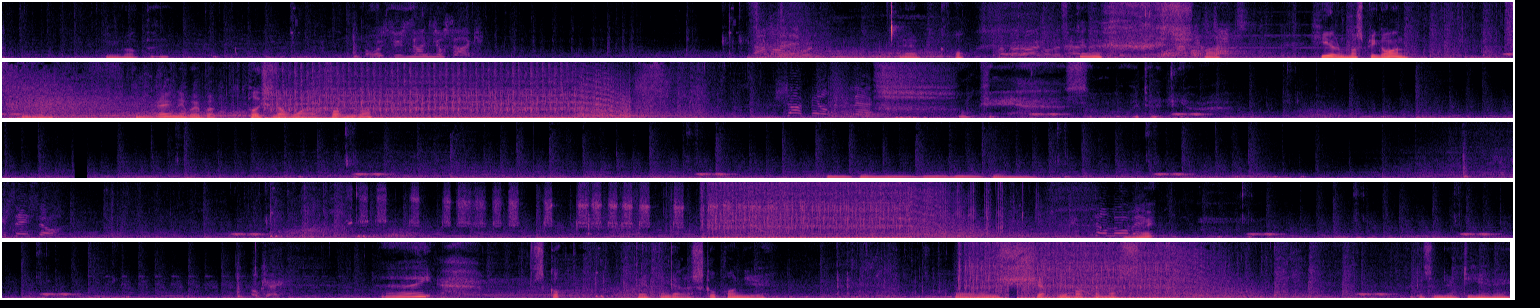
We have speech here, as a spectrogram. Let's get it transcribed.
You up in? Reçu 5 sur 5. I'm on it. There we go. I've got eyes on this Fucking, ah, here must be gone. And anywhere but places I want. I thought you were. Right. Scope. Definitely getting a scope on you. Holy shit, you're buffing this. I think it's in your DNA.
